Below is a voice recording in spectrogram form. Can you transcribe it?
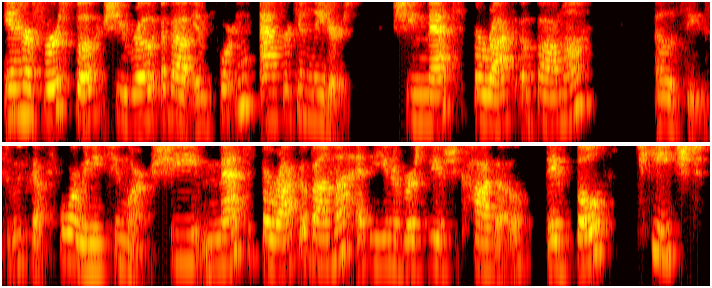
In her first book, she wrote about important African leaders. She met Barack Obama Oh, let's see. So we've got four. We need two more. She met Barack Obama at the University of Chicago. They both teached.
